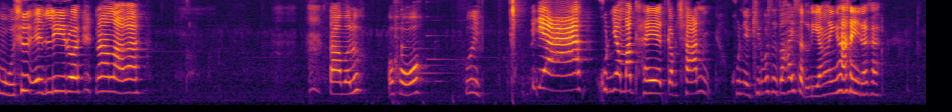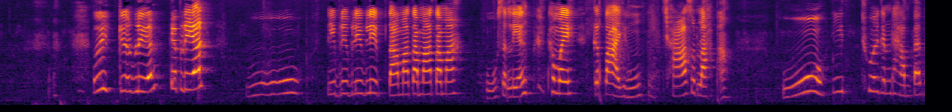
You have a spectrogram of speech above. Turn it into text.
หมูชื่อเอลลี่ด้วย น่ารักอะ ตามมาลูกโอ้โหหุยอย่าคุณอย่ามาเทรดกับฉัน คุณอย่าคิดว่าฉันจะให้สัตว์เลี้ยงง่ายๆนะคะเฮ้ย เก็บเหรียญ เก็บเหรียญโอ้รีบรีบรีบรีบตามมาตามมาตามมาโหสัตว์เลี้ยงทำไมกระต่ายถึงช้าสุดละ่ะอะโอ้นี่ช่วยกันทำแป๊บ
